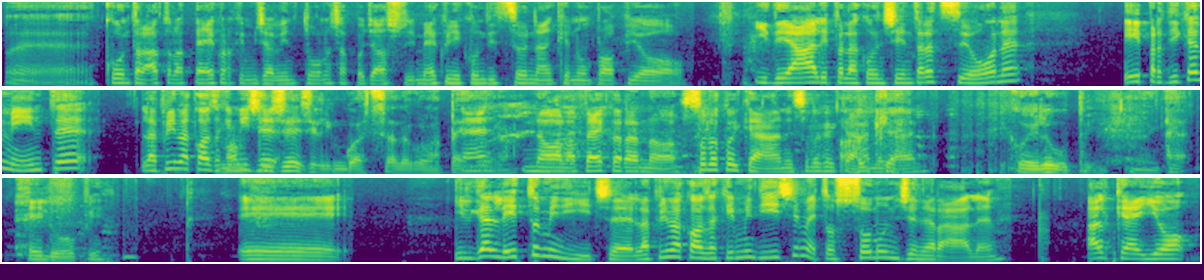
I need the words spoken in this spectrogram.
eh, con tra l'altro la pecora che mi girava intorno, si appoggiava su di me, quindi condizioni anche non proprio ideali per la concentrazione. E praticamente la prima cosa non che mi ti dice... sei linguazzato con la pecora. Eh? No, la pecora no, solo coi cani, solo coi cani. Ok. dai Con i lupi. e i lupi. E il galletto mi dice, la prima cosa che mi dice, metto sono un generale. Al che io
